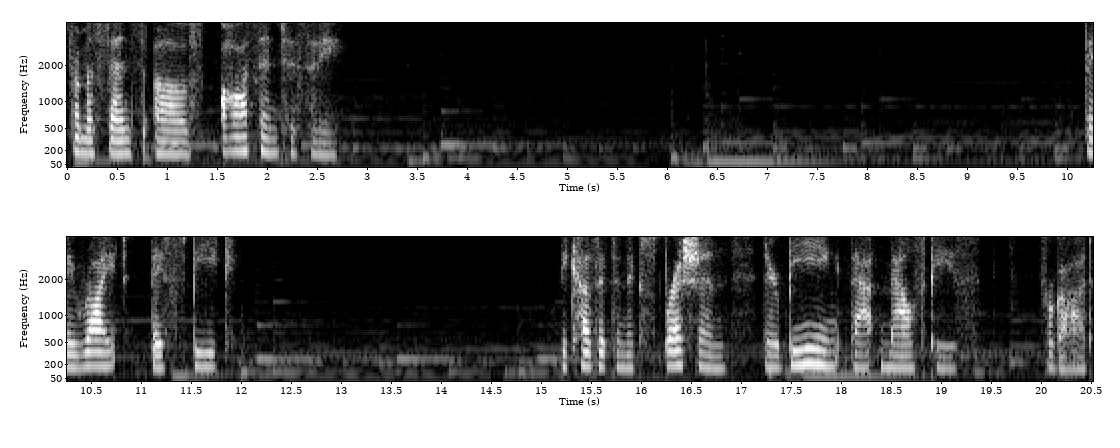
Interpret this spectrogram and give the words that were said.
from a sense of authenticity. They write, they speak, because it's an expression, they're being that mouthpiece for God.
